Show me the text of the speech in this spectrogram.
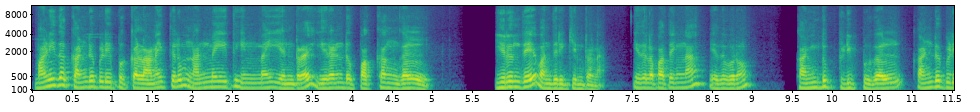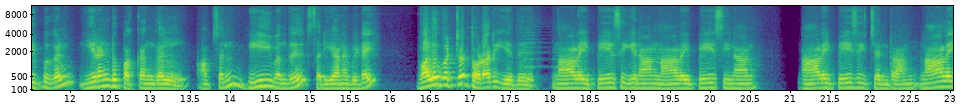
மனித கண்டுபிடிப்புகள் அனைத்திலும் நன்மை தீன்மை என்ற இரண்டு பக்கங்கள் இருந்தே வந்திருக்கின்றன. இதில் பார்த்தீங்கன்னா எது வரும்? கண்டுபிடிப்புகள். கண்டுபிடிப்புகள் இரண்டு பக்கங்கள். ஆப்ஷன் பி வந்து சரியான விடை. வலுவற்ற தொடர் எது? நாளை பேசுகிறான் நாளை பேசினான். நாளை பேசி சென்றான் நாளை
